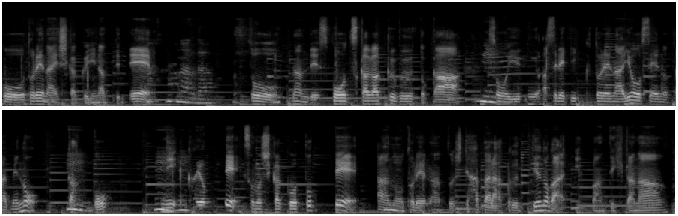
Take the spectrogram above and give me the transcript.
こう取れない資格になってて。あそうなんだ、そうなんでスポーツ科学部とか、そういうアスレティックトレーナー養成のための学校にうんうん。通ってその資格を取ってあのうん。トレーナーとして働くっていうのが一般的かな。う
